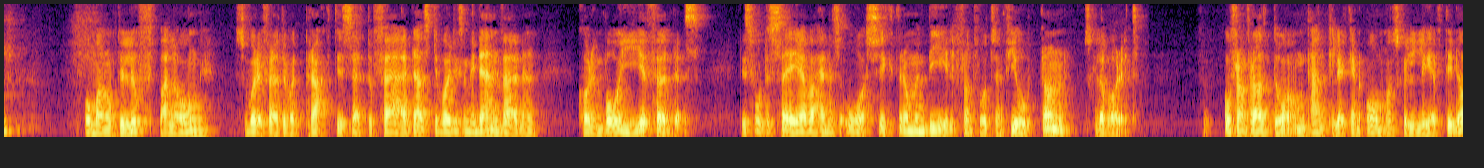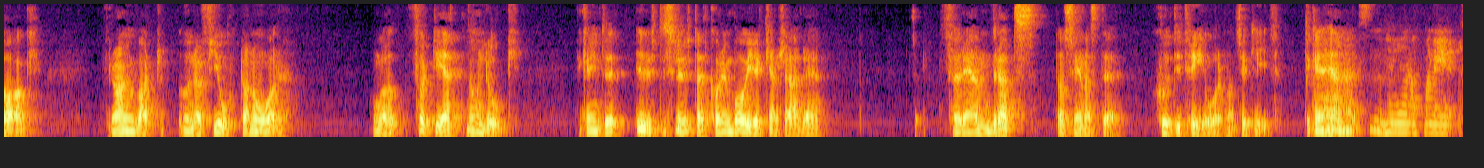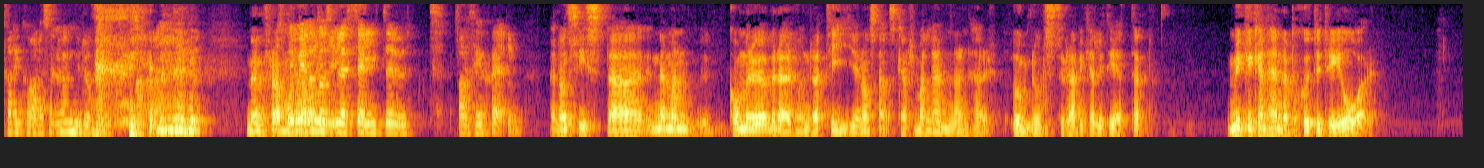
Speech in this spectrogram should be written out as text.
Om man åkte luftballong så var det för att det var ett praktiskt sätt att färdas. Det var liksom i den världen Karin Boye föddes. Det är svårt att säga vad hennes åsikter om en bil från 2014 skulle ha varit. Och framförallt då om tankeleken om hon skulle levt idag. För då har hon ju varit 114 år. Hon var 41 när hon dog. Vi kan ju inte utesluta att Karin Boye kanske hade förändrats de senaste 73 åren av sitt liv. Det kan ju hända. Det kan gärna att man är radikal i sin ungdom. Men framåt... Du menar att de skulle säljt ut av sig själv? De sista, när man kommer över där 110 någonstans kanske man lämnar den här ungdomsradikaliteten. Mycket kan hända på 73 år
